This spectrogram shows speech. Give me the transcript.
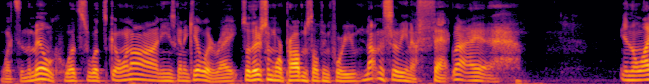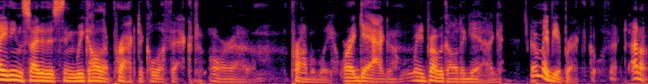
what's in the milk, what's what's going on. He's going to kill her, right? So there's some more problem solving for you. Not necessarily an effect. I, in the lighting side of this thing, we call it a practical effect, or uh, probably, or a gag. We'd probably call it a gag, or maybe a practical effect. I don't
